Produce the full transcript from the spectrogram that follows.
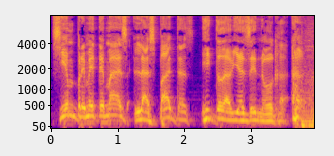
Siempre mete más las patas y todavía se enoja.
